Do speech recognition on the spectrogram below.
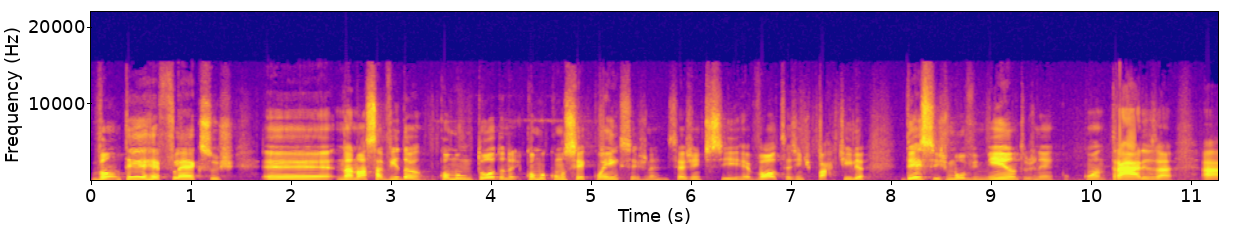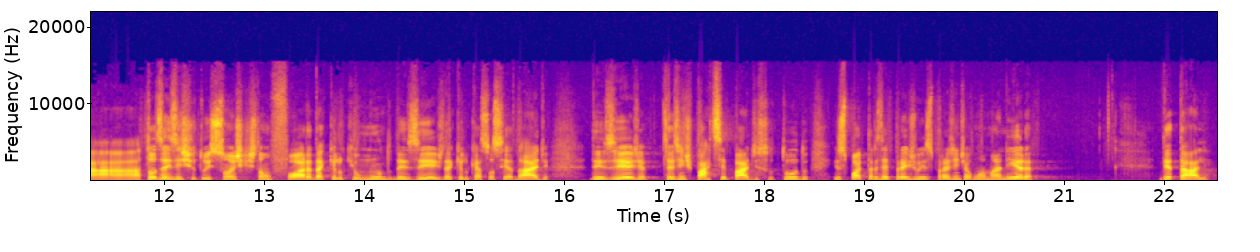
vão ter reflexos é, na nossa vida como um todo, né, como consequências, né? se a gente se revolta, se a gente partilha desses movimentos né, contrários a, a, a, todas as instituições que estão fora daquilo que o mundo deseja, daquilo que a sociedade deseja, se a gente participar disso tudo, isso pode trazer prejuízo para a gente de alguma maneira. Detalhe,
